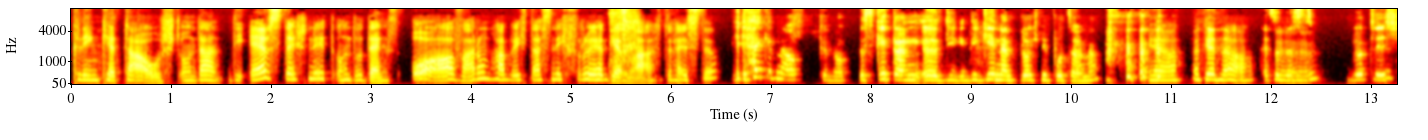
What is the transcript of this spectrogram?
Klinke tauscht und dann die erste Schnitt und du denkst, oh, warum habe ich das nicht früher gemacht, weißt du? Ja, genau, genau. Das geht dann, äh, die, die gehen dann durch wie Butter, ne? Ja, genau. Also das mhm. ist wirklich,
